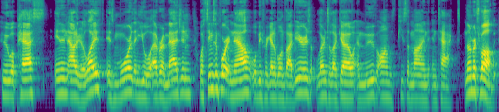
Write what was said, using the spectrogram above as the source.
who will pass in and out of your life is more than you will ever imagine. What seems important now will be forgettable in five years. Learn to let go and move on with peace of mind intact. Number 12,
